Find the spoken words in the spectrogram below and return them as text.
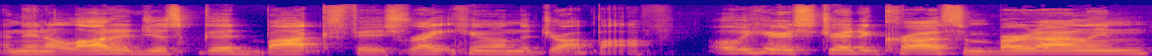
and then a lot of just good box fish right here on the drop-off. Over here straight across from Bird Island,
